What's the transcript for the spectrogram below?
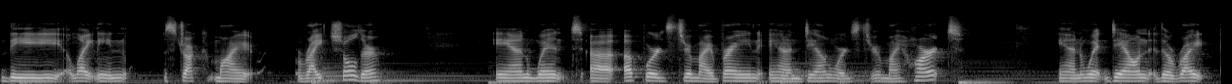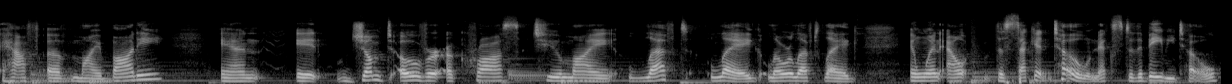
The lightning struck my right shoulder and went uh, upwards through my brain and downwards through my heart and went down the right half of my body and it jumped over across to my left leg, lower left leg, and went out the second toe next to the baby toe.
